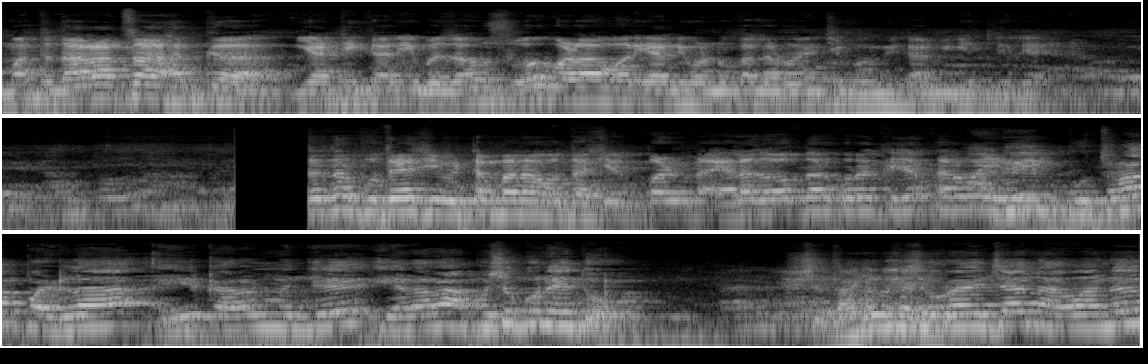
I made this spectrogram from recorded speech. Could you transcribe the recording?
मतदाराचा हक्क या ठिकाणी बजावून स्वबळावर या निवडणुका लढवण्याची भूमिका आम्ही घेतलेली आहे. जर पुतळ्याची विटंबना होत असेल पण याला जबाबदार कोण आहे? त्याच्यात कारवाई आणि होईल. पुतळा पडला हे कारण म्हणजे येणारा अपशकुन येतो छत्रपती शिवरायाच्या नावानं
